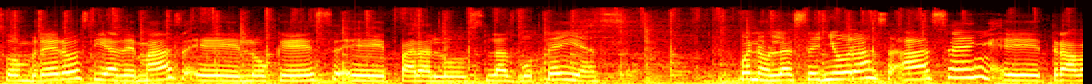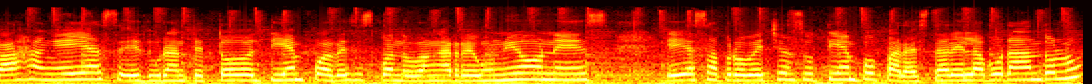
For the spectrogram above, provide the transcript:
sombreros y además lo que es para los, las botellas. Bueno, las señoras hacen, eh, trabajan ellas eh, durante todo el tiempo, a veces cuando van a reuniones, ellas aprovechan su tiempo para estar elaborándolo,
